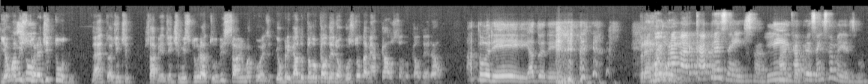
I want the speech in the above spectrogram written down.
E é uma mistura de tudo, né? A gente, sabe, a gente mistura tudo e sai uma coisa. E obrigado pelo caldeirão. Gostou da minha calça no caldeirão? Adorei, adorei. Foi para marcar presença. Linda. Marcar presença mesmo.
